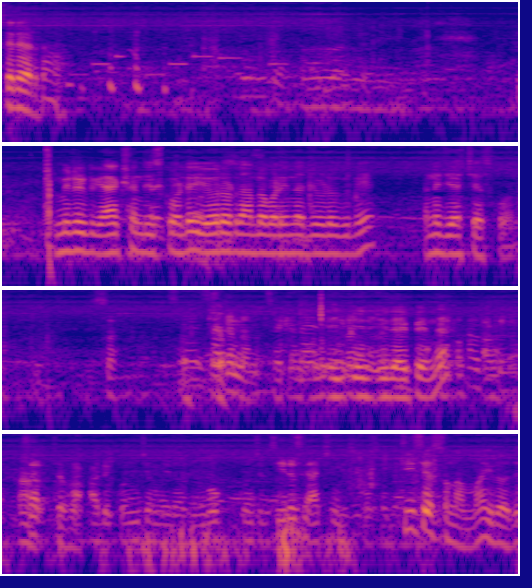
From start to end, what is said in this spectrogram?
సరే పెడతాం ఇమీడియట్గా యాక్షన్ తీసుకోండి ఎవరెవరు దాంట్లో పడిందో చూడుకుని అన్నీ చేసి చేసుకోండి సార్ సెకండ్ అన్న సెకండ్ ఇది- అయిపోయిందా? సార్ అది కొంచెం కొంచెం సీరియస్ యాక్షన్ తీసుకోవాలి సార్ తీసేస్తున్నామ్మా ఈరోజు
